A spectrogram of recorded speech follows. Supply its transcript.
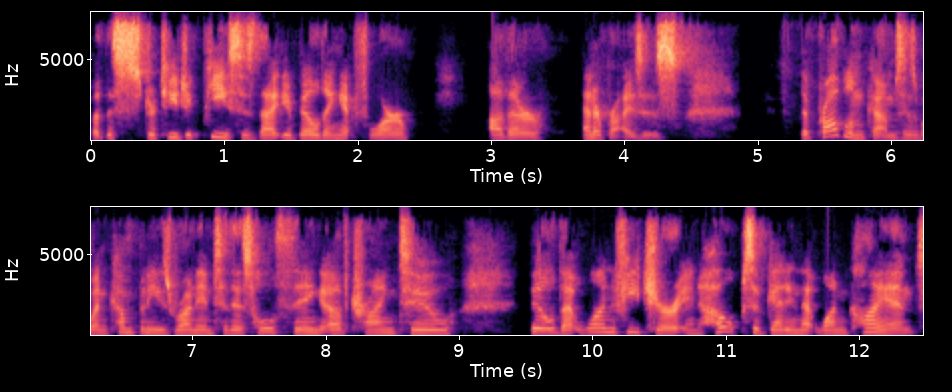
But the strategic piece is that you're building it for other enterprises. The problem comes is when companies run into this whole thing of trying to build that one feature in hopes of getting that one client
